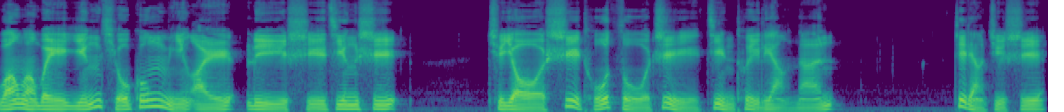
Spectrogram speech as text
往往为营求功名而屡实经师，却又试图阻滞，进退两难。这两句诗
